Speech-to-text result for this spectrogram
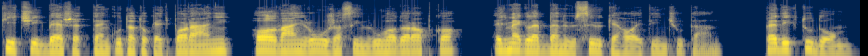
kétségbe esetten kutatok egy parányi, halvány rózsaszín ruhadarabka, egy meglebbenő szőke hajtincs után. Pedig tudom,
